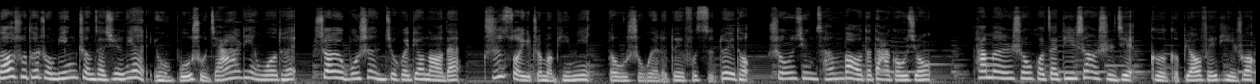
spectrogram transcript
老鼠特种兵正在训练用捕鼠夹练卧推，稍有不慎就会掉脑袋。之所以这么拼命，都是为了对付死对头——生性残暴的大狗熊。他们生活在地上世界，个个膘肥体壮，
